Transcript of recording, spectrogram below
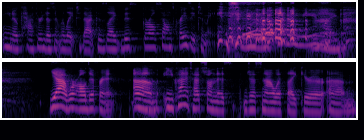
you know, Catherine doesn't relate to that because like this girl sounds crazy to me. you know what I mean? Like, Yeah, we're all different. Um, you kind of touched on this just now with like your um,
